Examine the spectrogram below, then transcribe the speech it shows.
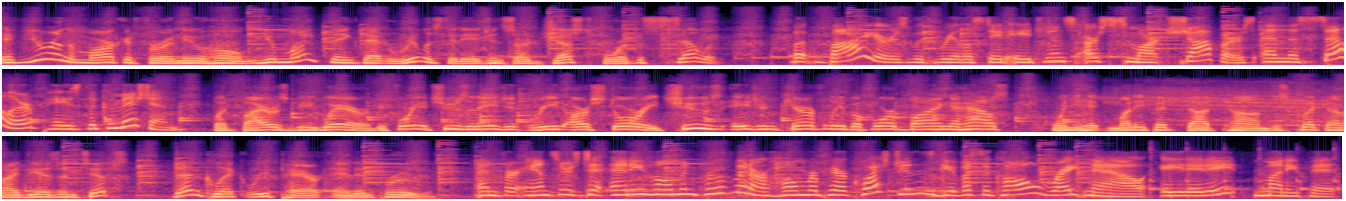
If you're in the market for a new home, you might think that real estate agents are just for the seller. But buyers with real estate agents are smart shoppers, and the seller pays the commission. But buyers beware. Before you choose an agent, read our story. Choose agent carefully before buying a house when you hit moneypit.com. Just click on ideas and tips, then click repair and improve. And for answers to any home improvement or home repair questions, give us a call right now 888 Money Pit.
